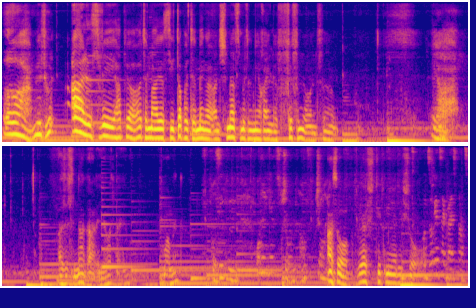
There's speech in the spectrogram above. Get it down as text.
Oh, mir tut alles weh. Ich habe ja heute mal jetzt die doppelte Menge an Schmerzmitteln mir reingepfiffen und äh, ja. Was ist denn da gerade hier? Warte mal eben. Moment. Achso, wer steht mir die Show? Und so geht's ja gleich los.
